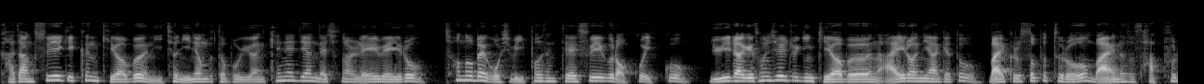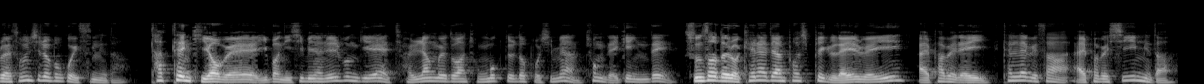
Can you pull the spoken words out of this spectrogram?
가장 수익이 큰 기업은 2002년부터 보유한 캐네디언 내셔널 레일웨이로 1552%의 수익을 얻고 있고 유일하게 손실 중인 기업은 아이러니하게도 마이크로소프트로 마이너스 4%의 손실을 보고 있습니다. 탑10 기업 외에 이번 22년 1분기에 전량 매도한 종목들도 보시면 총 4개인데 순서대로 캐네디안 퍼시픽 레일웨이, 알파벳 A, 텔레비사, 알파벳 C입니다.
